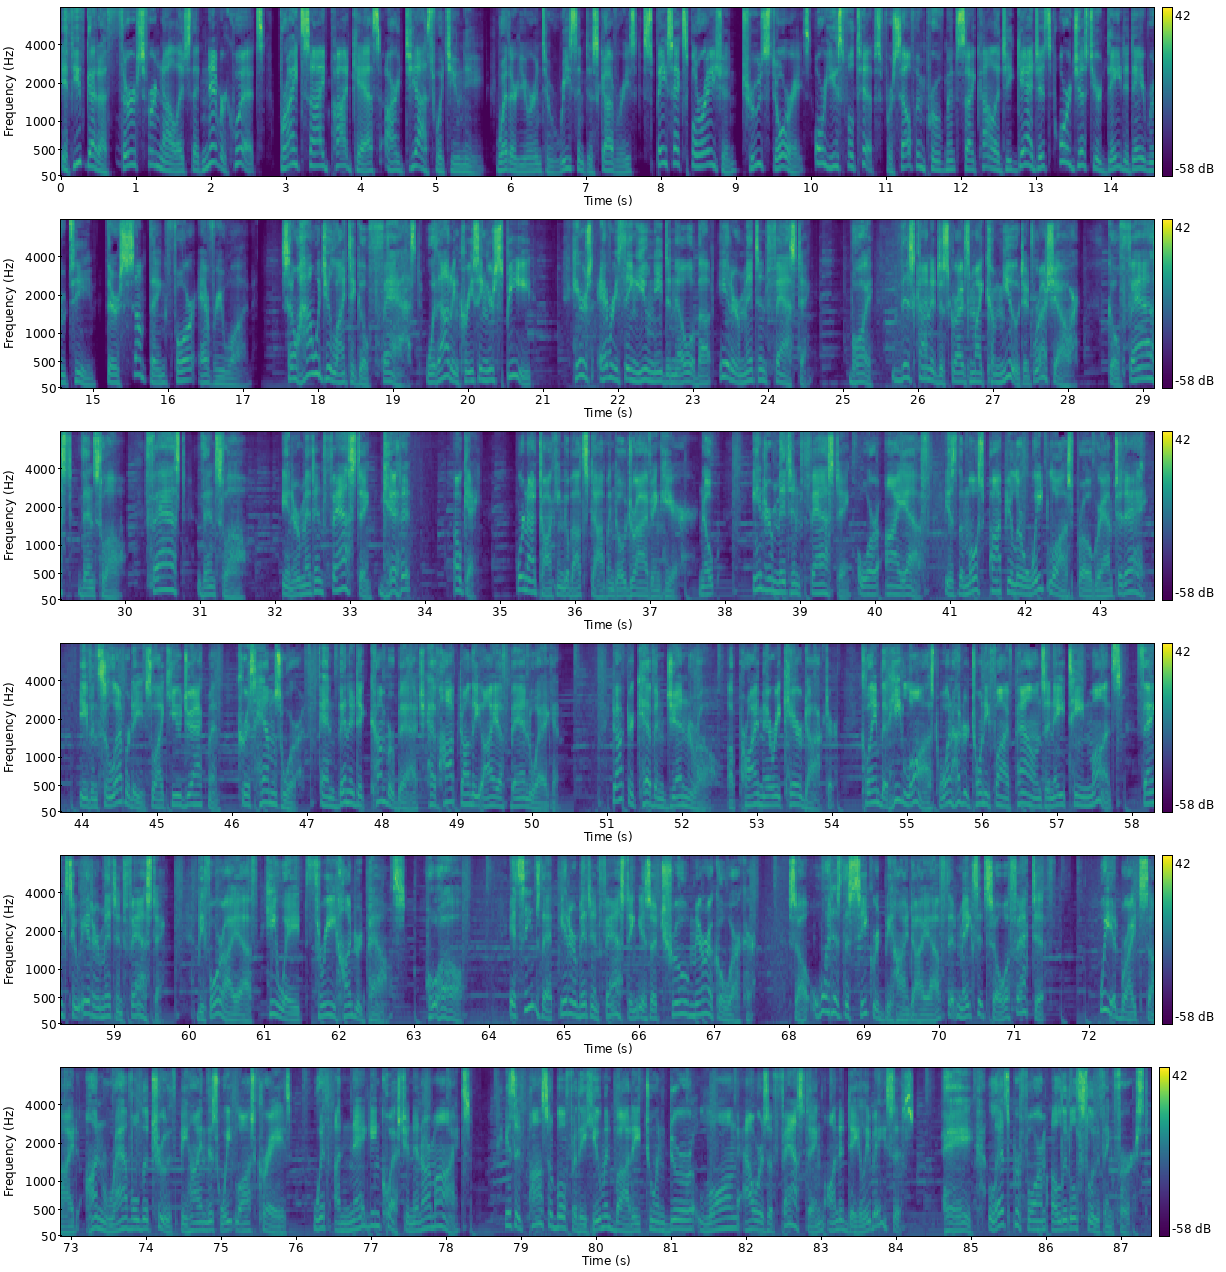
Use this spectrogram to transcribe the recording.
If you've got a thirst for knowledge that never quits, Brightside Podcasts are just what you need. Whether you're into recent discoveries, space exploration, true stories, or useful tips for self improvement, psychology, gadgets, or just your day to day routine, there's something for everyone. So, how would you like to go fast without increasing your speed? Here's everything you need to know about intermittent fasting. Boy, this kind of describes my commute at rush hour. Go fast, then slow. Fast, then slow. Intermittent fasting, get it? Okay, we're not talking about stop and go driving here. Nope. Intermittent fasting, or IF, is the most popular weight loss program today. Even celebrities like Hugh Jackman, Chris Hemsworth, and Benedict Cumberbatch have hopped on the IF bandwagon. Dr. Kevin Gendreau, a primary care doctor, claimed that he lost 125 pounds in 18 months thanks to intermittent fasting. Before IF, he weighed 300 pounds. Whoa! It seems that intermittent fasting is a true miracle worker. So, what is the secret behind IF that makes it so effective? We at Brightside unravel the truth behind this weight loss craze with a nagging question in our minds. Is it possible for the human body to endure long hours of fasting on a daily basis? Hey, let's perform a little sleuthing first.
